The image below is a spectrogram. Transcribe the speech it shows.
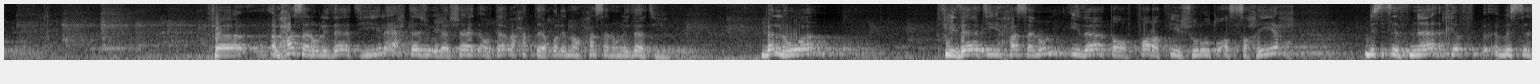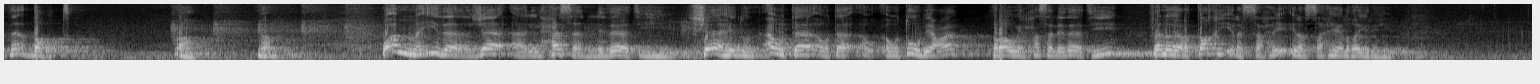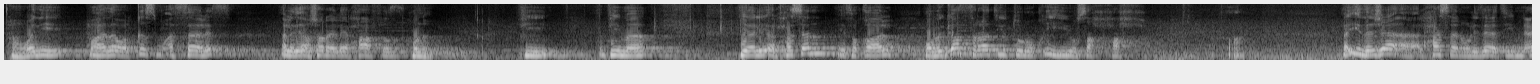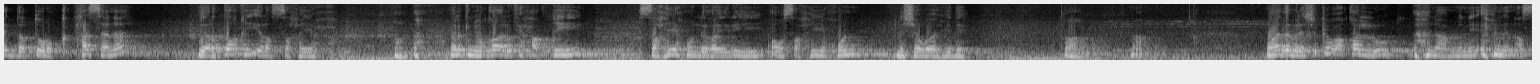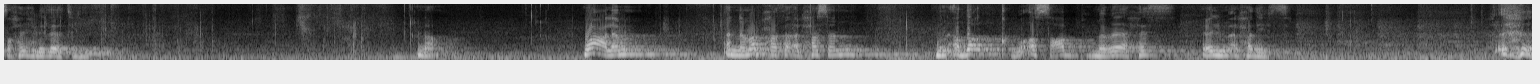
فالحسن لذاته لا يحتاج إلى شاهد أو تابع حتى يقول إنه حسن لذاته. بل هو في ذاته حسن إذا توفرت فيه شروط الصحيح باستثناء خف باستثناء الضبط. آه نعم. وأما إذا جاء للحسن لذاته شاهد أو تا أو, تا أو, أو توبع راوي الحسن لذاته فإنه يرتقي إلى الصحيح إلى الصحيح لغيره. آه، وهذه وهذا هو القسم الثالث الذي أشار إليه الحافظ هنا في فيما يلي الحسن حيث قال وبكثرة طرقه يصحح آه. فإذا جاء الحسن لذاته من عدة طرق حسنة يرتقي إلى الصحيح آه. ولكن يقال في حقه صحيح لغيره أو صحيح لشواهده آه. نعم وهذا بلا شك هو أقل نعم من من الصحيح لذاته نعم واعلم أن مبحث الحسن من أدق وأصعب مباحث علم الحديث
